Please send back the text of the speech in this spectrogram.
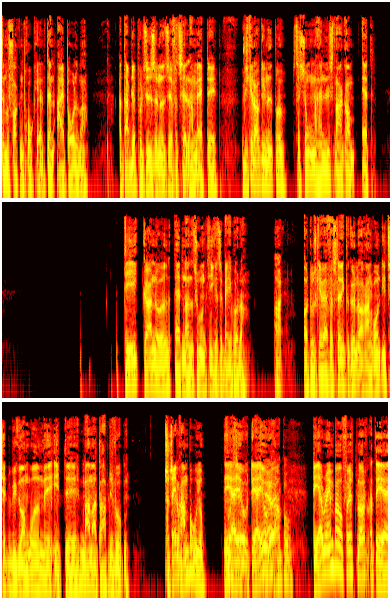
Den var fucking provokerende. Den eyeballede mig. Og der bliver politiet så nødt til at fortælle ham, at øh, vi skal nok lige ned på stationen, og han vil snakke om, at det ikke gør noget, at når naturen kigger tilbage på dig. Nej. Og du skal i hvert fald slet ikke begynde at rende rundt i et tæt bebygget område med et øh, meget, meget drabligt våben. Total Rambo jo. Det er jo, det er jo, Det er Rambo. det er Rainbow First Blood, og det er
